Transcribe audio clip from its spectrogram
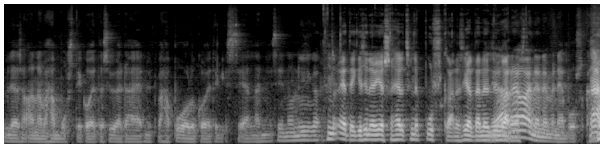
yleensä aina vähän mustikoita syödään ja nyt vähän puolukoitakin siellä. Niin siinä on niin kuin... No etenkin siinä, jos sä heidät sinne puskaan, niin sieltä löytyy varmasti. aina ne menee puskaan.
